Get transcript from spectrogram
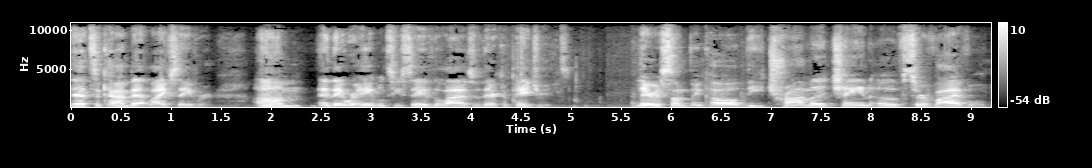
That's a combat lifesaver. Um, and they were able to save the lives of their compatriots. There is something called the trauma chain of survival.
